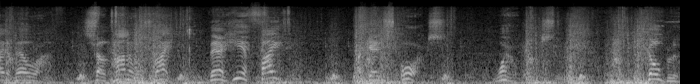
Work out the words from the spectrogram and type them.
By the holy light of Elrond, Sveltana was right. They're here fighting against orcs. What are orcs doing? Go, Bluey.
